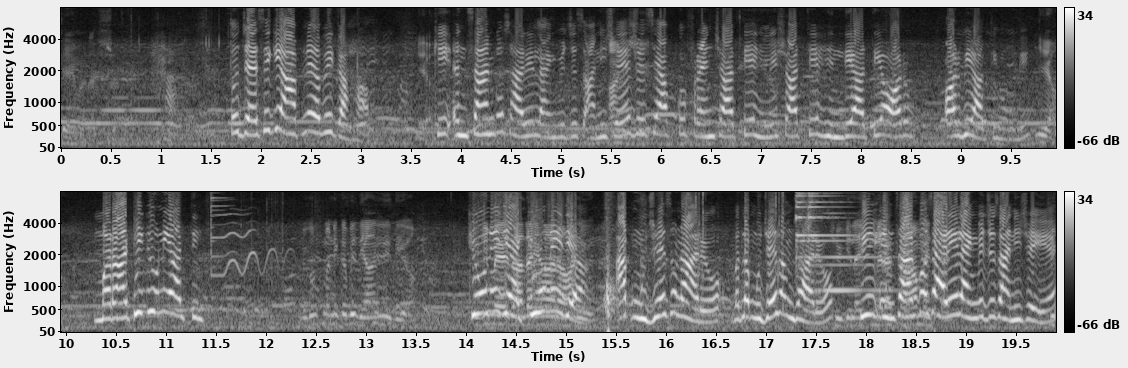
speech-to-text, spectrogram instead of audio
जय महाराष्ट्र। हाँ। तो जैसे कि आपने अभी कहा Yeah. कि इंसान को सारी लैंग्वेजेस आनी चाहिए जैसे आपको फ्रेंच आती है इंग्लिश आती है हिंदी आती है और और भी आती होंगी। मराठी क्यों नहीं आती? बिकॉज़ मैंने कभी ध्यान नहीं दिया। क्यों नहीं दिया? क्यों नहीं दिया? आप मुझे सुना रहे हो मतलब मुझे समझा रहे हो कि इंसान को सारी लैंग्वेजेस आनी चाहिए।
